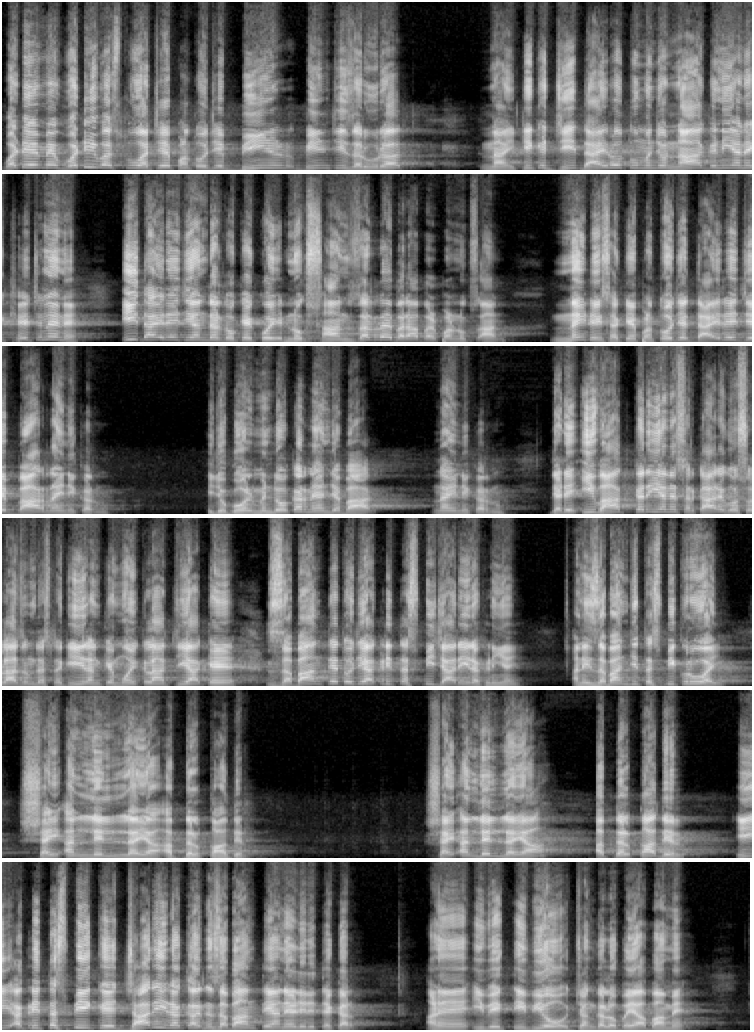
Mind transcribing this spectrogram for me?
વડે में વડી વસ્તુ અચે, પણ તો જે બીણ, બીણજી જરૂરત નહીં કી કે જે દાયરો તું મંજો નાગની અને ખેંચને ને એ દાયરે જે અંદર તો કે કોઈ નુકસાન જર્રે બરાબર પણ નુકસાન નહીં દઈ શકે, પણ તો જે દાયરે જે બહાર નહીં નીકળનું. એ જો ગોલ મિંડો કરને અંજે બહાર નહીં નીકળનું જ્યારે એ વાત કરી અને સરકારે ગોસુલ આઝમ દસ્તગીર અને કે મોઈકલા ચિયા કે જબાન તે તો જે અકડી તસ્બી જારી રખણી આઈ. અને એ જબાન જે તસ્બી કરું આઈ શૈઅન લિલ લયા અબ્દુલ કાદિર. શૈઅન લિલ લયા અબ્દુલ કાદિર. એ અકડી તસ્બી કે જારી રખ અને જબાન તે અને એડી રીતે કર. અને એ વ્યક્તિ વ્યો જંગલો બયાબા મેં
